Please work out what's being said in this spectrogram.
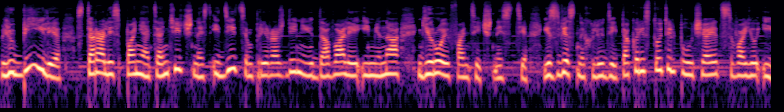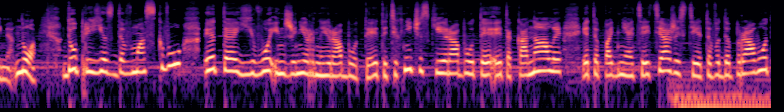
любили, старались понять античность, и детям при рождении давали имена героев античности, известных людей. Так Аристотель получает свое имя. Но до приезда в Москву это его инженерные работы, это технические работы, это каналы, это поднятие тяжести, это водопровод.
